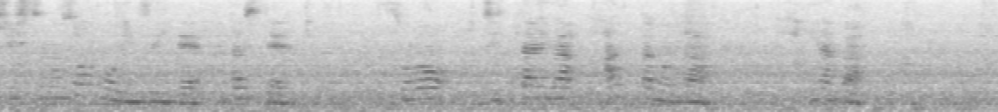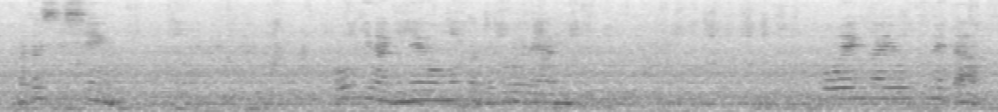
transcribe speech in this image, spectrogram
支出の双方について果たしてその実態があったのか否か私自身大きな疑念を持ったところであり講演会を含めた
